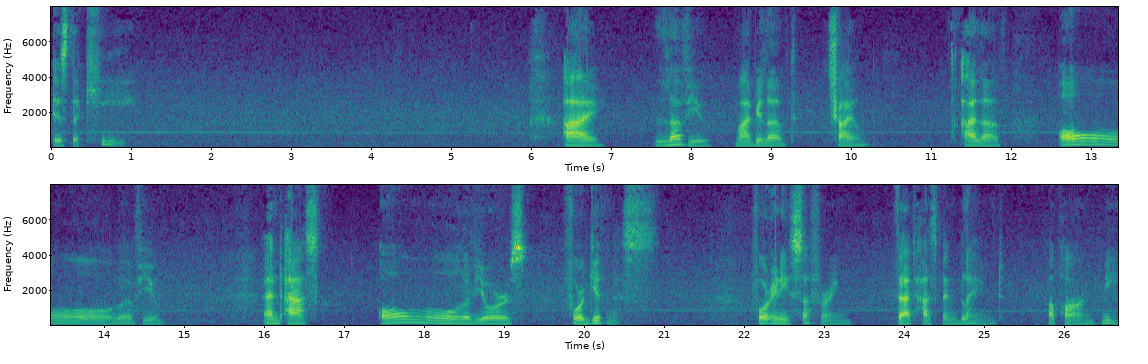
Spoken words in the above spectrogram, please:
is the key. I love you, my beloved child. I love all of you and ask all of yours forgiveness for any suffering that has been blamed upon me.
